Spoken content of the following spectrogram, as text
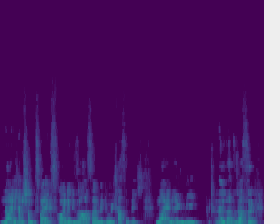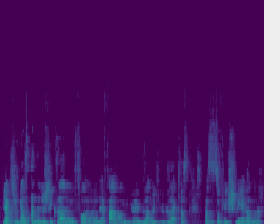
nein, ich hatte schon zwei Ex-Freunde, die so aussahen wie du, ich hasse dich. Nein, irgendwie, ne? also du hast, die haben schon ganz andere Schicksale und, Vor und Erfahrungen äh, gesammelt, wie du gesagt hast, was es so viel schwerer macht.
